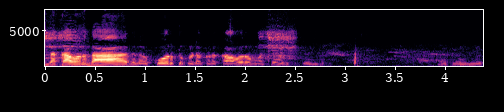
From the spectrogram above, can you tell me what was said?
இந்த கவர் தான். அதில் கோர்த்து கிடக்கிற கவரை மட்டும் எடுத்துட்டு வந்து அது வெளியே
